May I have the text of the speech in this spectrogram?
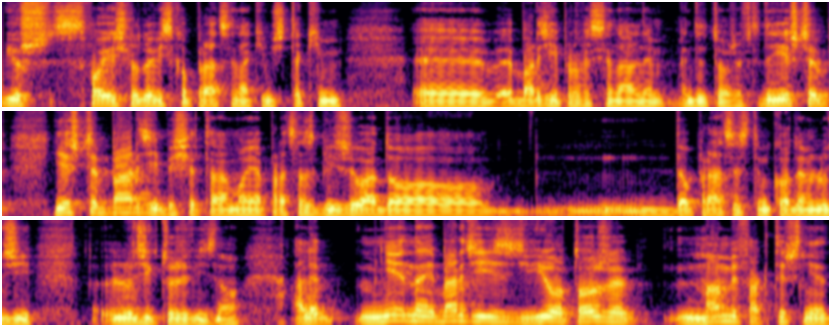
już swoje środowisko pracy na jakimś takim y, bardziej profesjonalnym edytorze. Wtedy jeszcze, jeszcze bardziej by się ta moja praca zbliżyła do do pracy z tym kodem ludzi, ludzi, którzy widzą. Ale mnie najbardziej zdziwiło to, że mamy faktycznie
